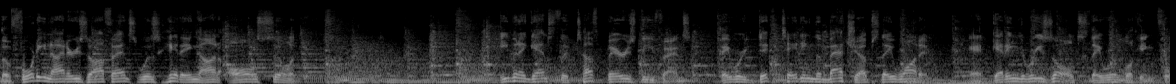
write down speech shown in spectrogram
The 49ers offense was hitting on all cylinders. Even against the tough Bears defense, they were dictating the matchups they wanted and getting the results they were looking for.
